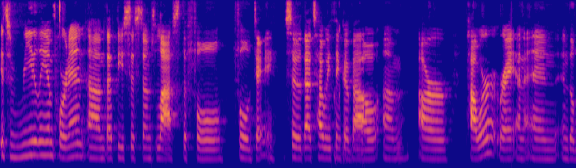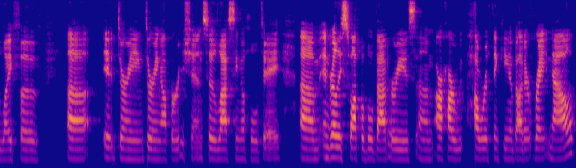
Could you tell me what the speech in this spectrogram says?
it's really important um, that these systems last the full full day. So that's how we think okay. about um, our power, right, and and and the life of uh, it during during operation. So lasting a whole day, um, and really swappable batteries um, are how how we're thinking about it right now.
